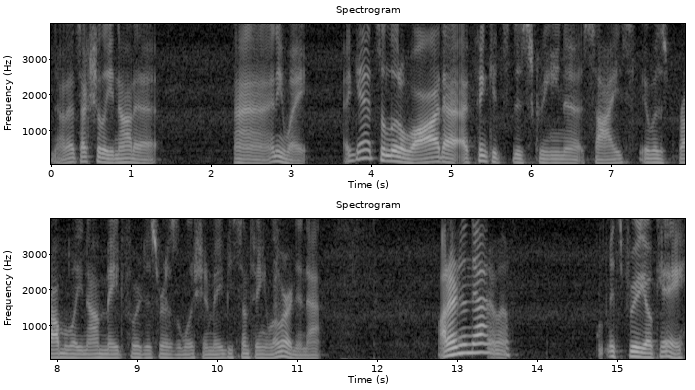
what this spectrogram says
Now, that's actually not a... Uh, anyway, it gets a little odd. I, I think it's the screen uh, size. It was probably not made for this resolution. Maybe something lower than that. Other than that, well, it's pretty okay.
